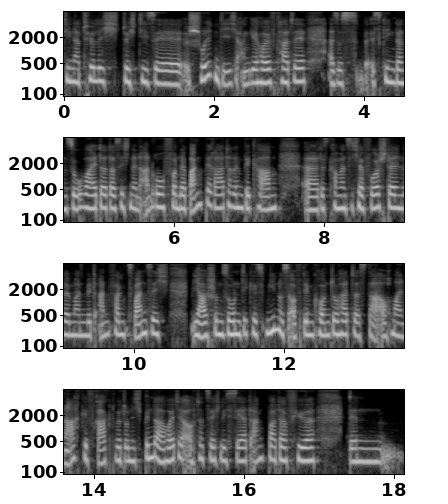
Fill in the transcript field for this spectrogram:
die natürlich durch diese Schulden, die ich angehäuft hatte, also es, es ging dann so weiter, dass ich einen Anruf von der Bankberaterin bekam. Äh, das kann man sich ja vorstellen, wenn man mit Anfang 20 ja schon so ein dickes Minus auf dem Konto hat, dass da auch mal nachgefragt wird. Und ich bin da heute auch tatsächlich sehr dankbar dafür, denn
